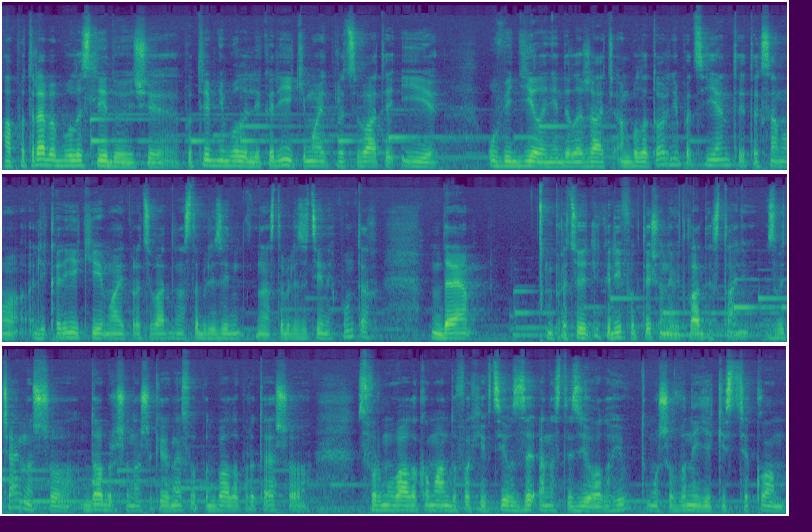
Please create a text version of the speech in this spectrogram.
А потреби були слідуючі. Потрібні були лікарі, які мають працювати і у відділенні, де лежать амбулаторні пацієнти, так само лікарі, які мають працювати на стабілізаційних пунктах, де працюють лікарі фактично невідкладних станів. Звичайно, що добре, що наше керівництво подбало про те, що сформувало команду фахівців з анестезіологів, тому що вони є кістяком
